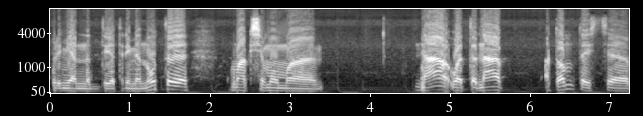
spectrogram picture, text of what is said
примерно 2-3 минуты максимум, э, на вот на о том, то есть э,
